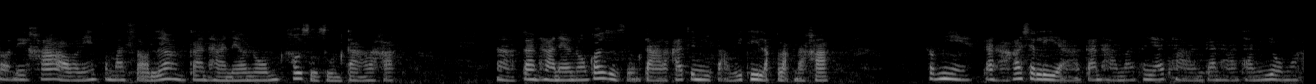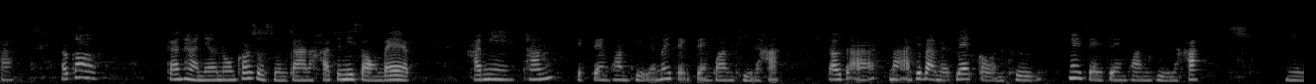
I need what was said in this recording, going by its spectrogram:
สวัสดีค่ะ วันนี้จะมาสอนเรื่องการหาแนวโน้มเข้าสู่ศูนย์กลางนะคะะการหาแนวโน้มเข้าสู่ศูนย์กลางนะคะ จะมี 3 วิธีหลักๆนะคะ ก็มีการหาค่าเฉลี่ย การหามัธยฐาน การหาฐานนิยมนะคะ แล้วก็การหาแนวโน้มเข้าสู่ศูนย์กลางนะคะ จะมี 2 แบบคะมีทั้งแจกแจงความถี่และไม่แจกแจงความถี่นะคะ เราจะมาอธิบายแบบแรกก่อนคือไม่แจกแจงความถี่นะคะ นี่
